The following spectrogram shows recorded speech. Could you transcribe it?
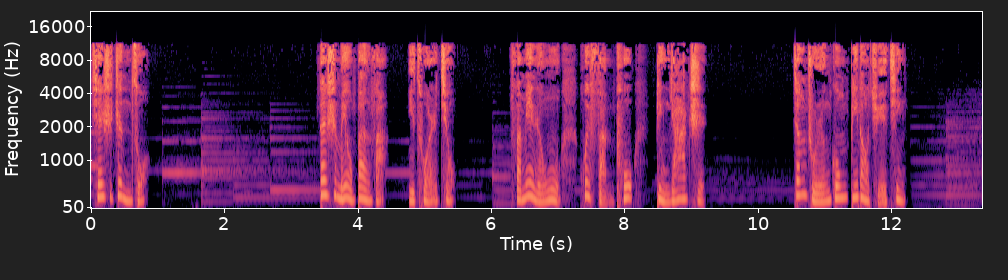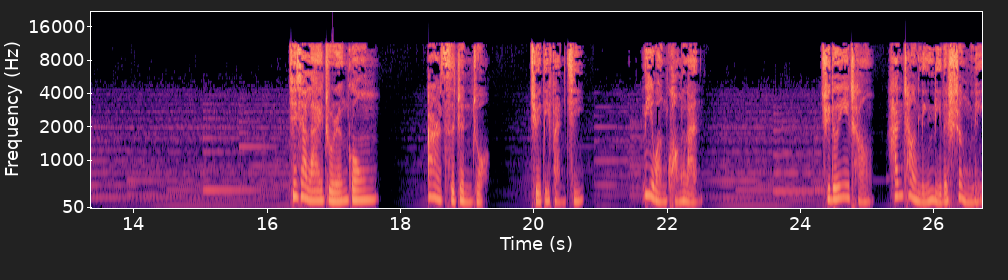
先是振作，但是没有办法一蹴而就，反面人物会反扑并压制，将主人公逼到绝境。接下来，主人公二次振作，绝地反击，力挽狂澜，取得一场酣畅淋漓的胜利。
